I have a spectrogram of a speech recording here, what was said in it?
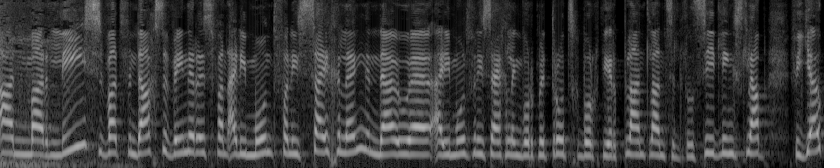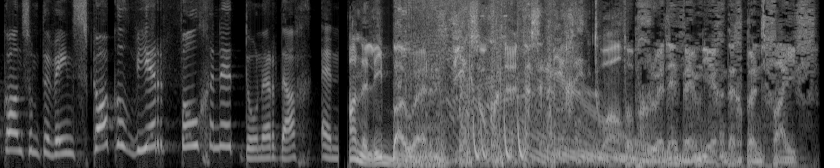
aan Marlies wat vandag se wenner is van uit die mond van die suigeling. Nou uh, uit die mond van die suigeling word met trots geborg deur Plantland se Little Seedlings Club. Vir jou kans om te wen, skakel weer volgende donderdag in. Annelie Bouwer. Weekoggend tussen 9 en 12 op Groot FM 90.5.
